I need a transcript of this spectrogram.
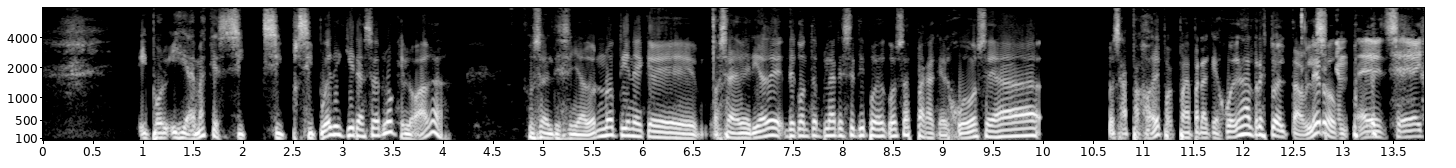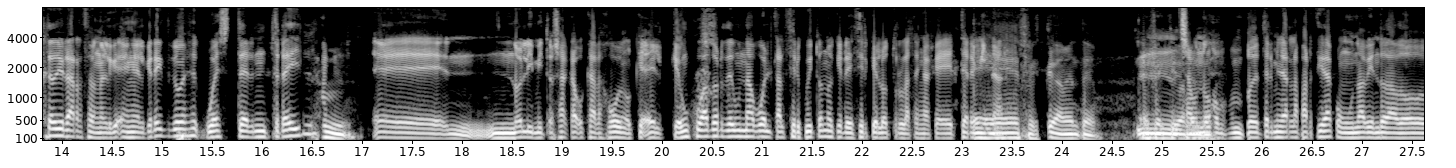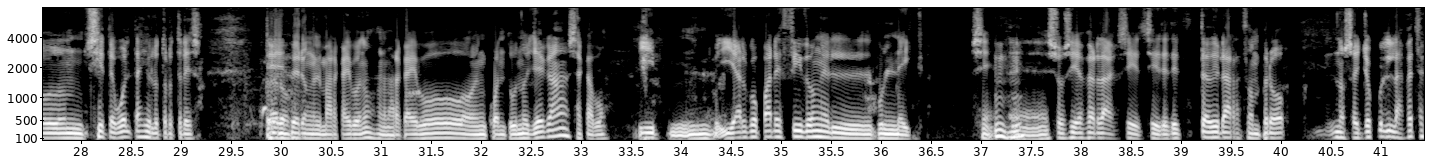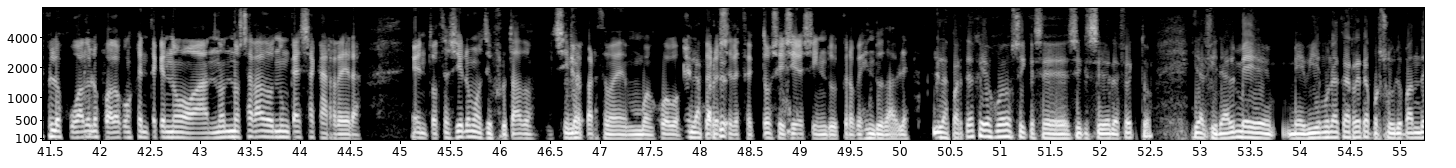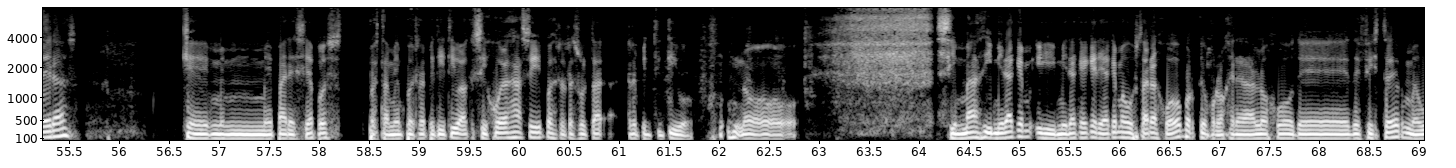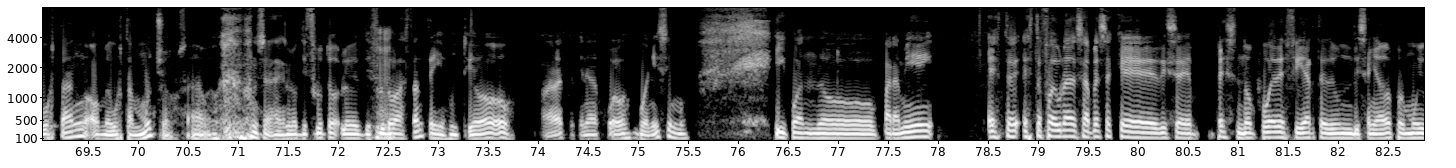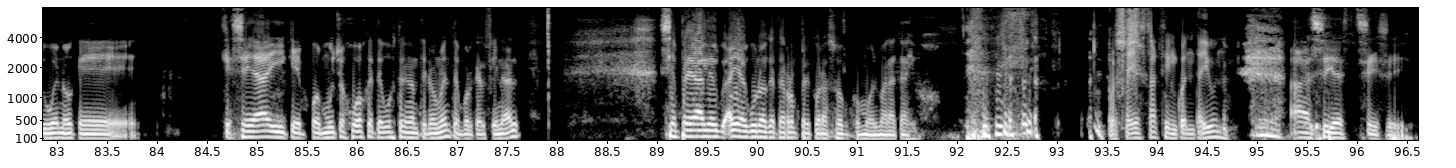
y, por, y además que si, si, si puede y quiere hacerlo, que lo haga. O sea, el diseñador no tiene que, o sea, debería de, de contemplar ese tipo de cosas para que el juego sea, o sea, para, joder, pues, para, para que juegues al resto del tablero. Sí, eh, sí, ahí te doy la razón. En el, en el Great Western Trail Mm. eh, no limita. O sea, ca- cada juego. Que, el, que un jugador dé una vuelta al circuito no quiere decir que el otro la tenga que terminar. Efectivamente. O sea, uno puede terminar la partida con uno habiendo dado siete vueltas y el otro tres. Claro. Eh, pero en el Maracaibo no. En el Maracaibo, en cuanto uno llega, se acabó. Y, y algo parecido en el Bull Lake. Sí, eh, eso sí es verdad. Sí, sí, te, te doy la razón. Pero no sé, yo las veces que lo he jugado, lo he jugado con gente que no, ha- no, no se ha dado nunca esa carrera. Entonces sí lo hemos disfrutado. Sí me parece un buen juego. En la Pero parte- ese defecto sí, sí, es creo que es indudable. Las partidas que yo juego sí que se, sí que se dio el efecto. Y al final me, me vi en una carrera por subir banderas que me, me parecía pues pues también pues repetitiva. Que si juegas así, pues resulta repetitivo. No sin más. Y mira que y mira que quería que me gustara el juego, porque por lo general los juegos de, de Fister me gustan o me gustan mucho. O sea, los disfruto, los disfruto Mm. bastante. Y es un tío a ver, que tiene juegos buenísimos. Y cuando para mí este, este fue una de esas veces que dice, ves, no puedes fiarte de un diseñador por muy bueno que, que sea y que por muchos juegos que te gusten anteriormente, porque al final siempre hay, hay alguno que te rompe el corazón, como el Maracaibo. Pues ahí está el 51. Así es, sí, sí.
